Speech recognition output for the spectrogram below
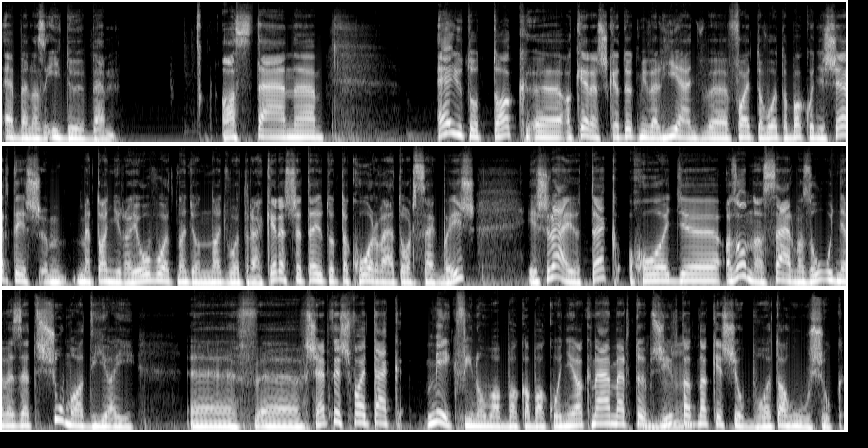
ebben az időben. Aztán Eljutottak a kereskedők, mivel hiányfajta volt a bakonyi sertés, mert annyira jó volt, nagyon nagy volt rá kereset, eljutottak Horvátországba is, és rájöttek, hogy az onnan származó úgynevezett sumadiai sertésfajták még finomabbak a bakonyiaknál, mert több zsírt adnak, és jobb volt a húsuk.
